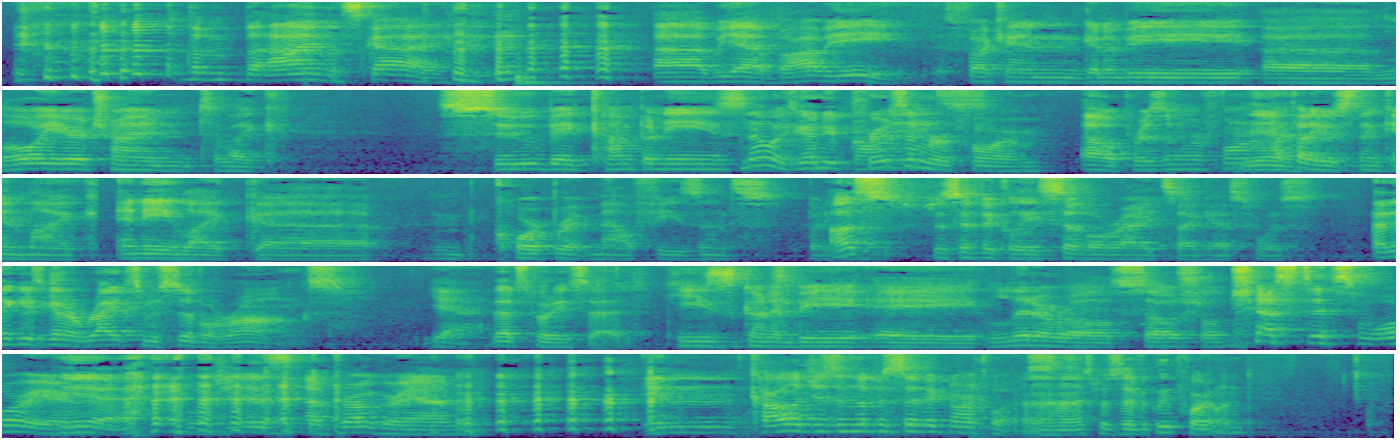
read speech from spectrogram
the, the eye in the sky. Uh, but yeah, Bobby, fucking gonna be a lawyer trying to like sue big companies. No, he's gonna do prison reform. Oh, prison reform. Yeah. I thought he was thinking like any like uh, corporate malfeasance, but Us- specifically civil rights. I guess was I think he's gonna right some civil wrongs. yeah. That's what he said. He's gonna be a literal social justice warrior. Yeah. which is a program in colleges in the Pacific Northwest. Uh-huh, specifically Portland.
